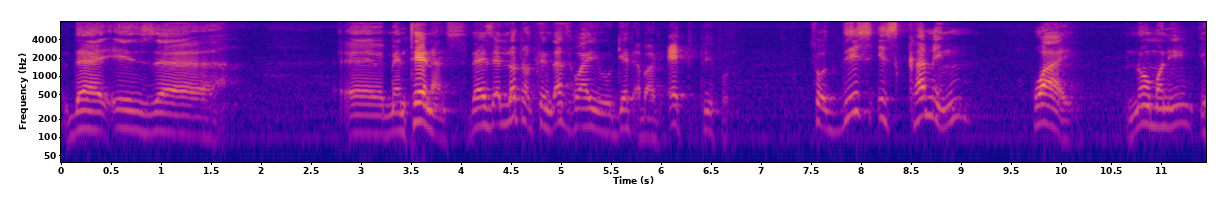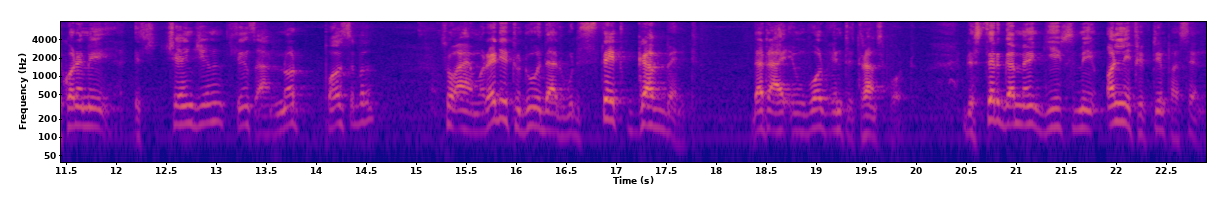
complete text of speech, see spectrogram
There is uh, uh, maintenance. There is a lot of things. That's why you get about eight people. So this is coming. Why? No money. Economy is changing. Things are not possible. So I am ready to do that with state government that are involved into transport. The state government gives me only 15%.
